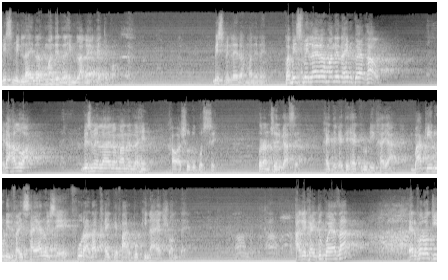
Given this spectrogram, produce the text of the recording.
বিসমিল্লাহ রহমানির রহিম লাগাইয়া খাইতে বিসমিল্লাহ রহমানির রহিম। কয় বিসমিল্লাহ রহমানির রহিম কয়া খাও। এটা হালুয়া। বিসমিল্লাহ রহমানির রহিম খাওয়া শুরু করছে। কোরআন শরীফ আছে। খাইতে খাইতে এক রুটি খায়া, বাকি রুটির ভাই ছায়া রইছে পুরাটা খাইতে পারব কিনা এর সন্দেহ। আগে খাইতো কয়া হাজার? এরপরও কি,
